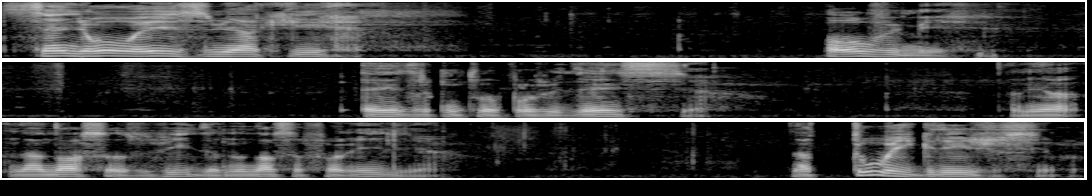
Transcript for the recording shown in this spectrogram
Senhor, eis-me aqui. Ouve-me. Entra com tua providência na, minha, nas nossas vidas, na nossa família na tua igreja, Senhor.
